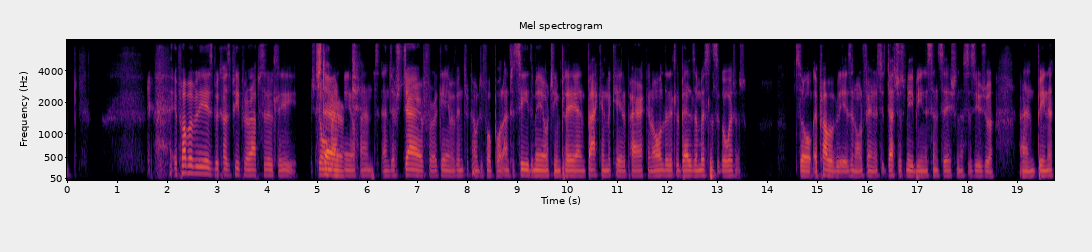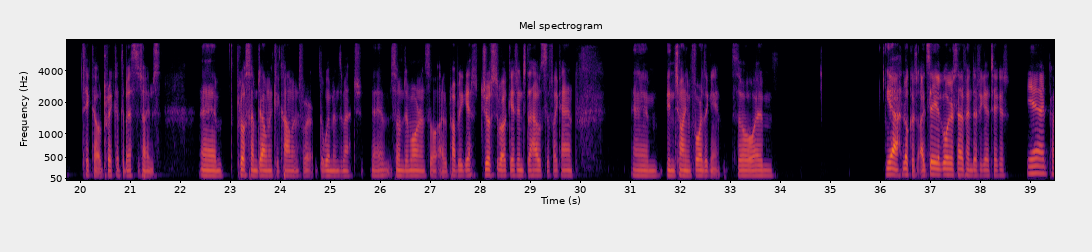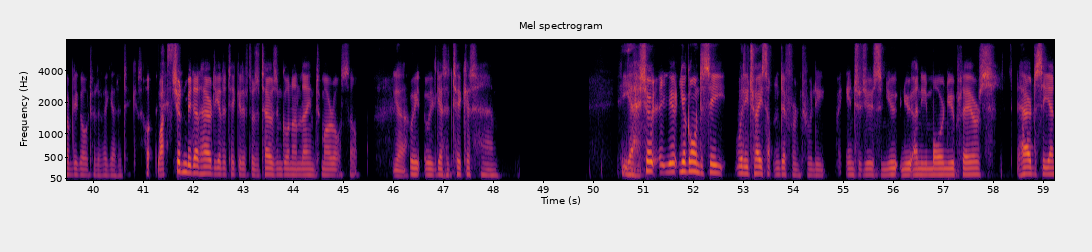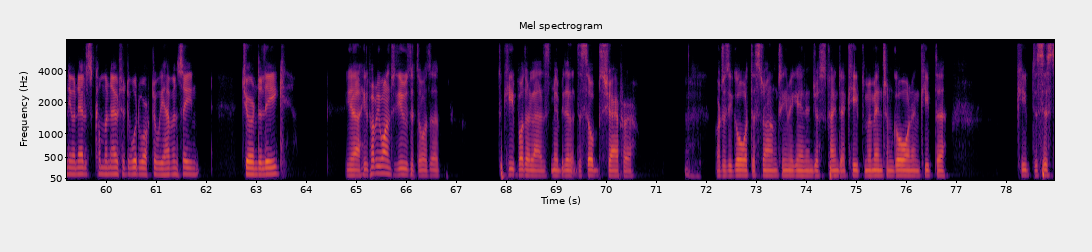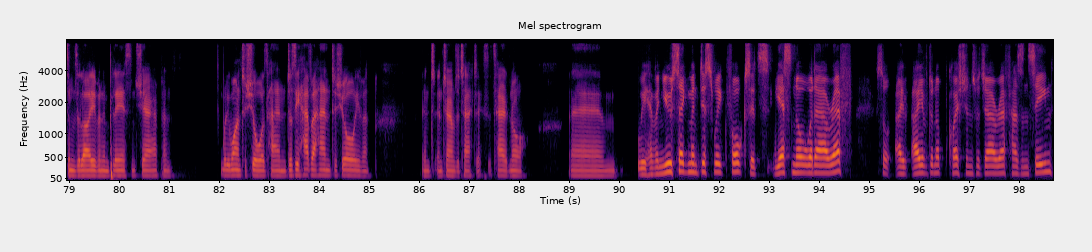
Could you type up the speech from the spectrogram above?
it probably is because people are absolutely stone Mayo fans and they're starved for a game of intercounty football and to see the Mayo team play and back in McHale Park and all the little bells and whistles that go with it. So it probably is in all fairness. That's just me being a sensationalist as usual and being a thick old prick at the best of times. Um, plus I'm down in Kilcommon for the women's match um, Sunday morning, so I'll probably get just about get into the house if I can um, in time for the game. So um, yeah, look, it. I'd say you'll go yourself in if you get a ticket. Yeah, I'd probably go to it if I get a ticket. What Shouldn't be that hard to get a ticket if there's a thousand going online tomorrow. So yeah, we we'll get a ticket. Um, yeah, sure. Uh, you're you're going to see. Will he try something different? Will he introduce new new any more new players? Hard to see anyone else coming out of the woodwork that we haven't seen during the league. yeah, he'll probably want to use it though to to keep other lads, maybe the the subs sharper. Mm-hmm. Or does he go with the strong team again and just kind of keep the momentum going and keep the keep the systems alive and in place and sharp and will he want to show his hand? Does he have a hand to show even in in terms of tactics? It's hard no. Um, We have a new segment this week, folks. It's yes, no with our ref. So I I have done up questions which our ref hasn't seen.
